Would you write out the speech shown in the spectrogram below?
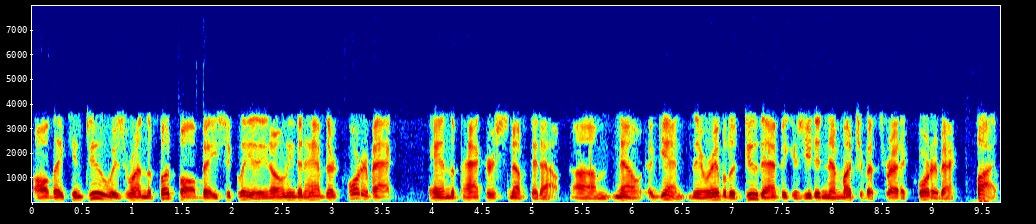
All they can do is run the football. Basically, they don't even have their quarterback, and the Packers snuffed it out. Um, now, again, they were able to do that because you didn't have much of a threat at quarterback. But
